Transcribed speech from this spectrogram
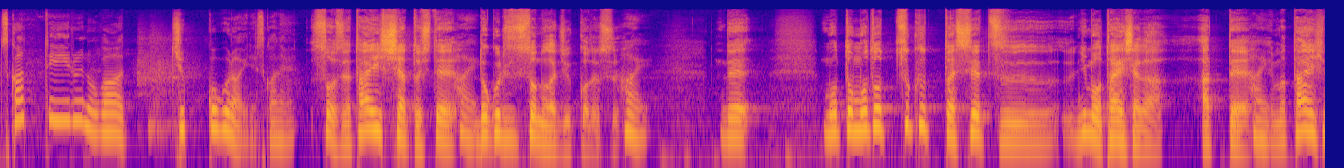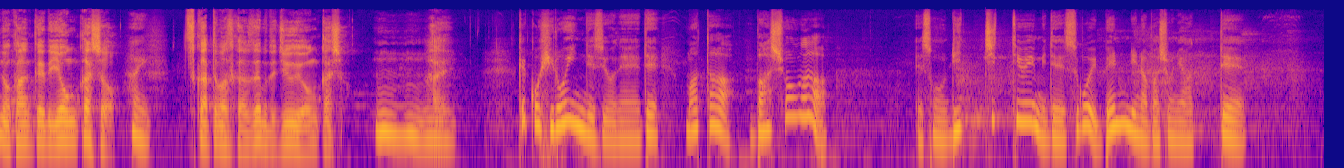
使っているのが10個ぐらいですかね。そうですね。対比者としてはい。独立しとるのが10個です、はい。でもともと作った施設にも対比者があって、はい。今対比の関係で4箇所はい。使ってますから全部で14箇所。うんうん、うん。はい。結構広いんですよね。でまた場所がえその立地っていう意味ですごい便利な場所にあって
